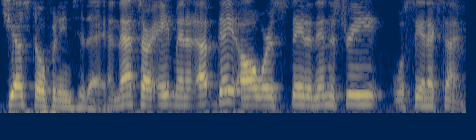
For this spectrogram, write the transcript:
just opening today. And that's our eight minute update. Allworth state of the industry. We'll see you next time.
